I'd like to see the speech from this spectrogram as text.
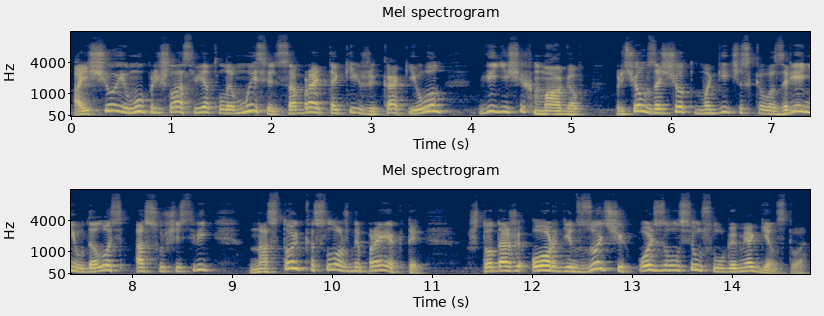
А еще ему пришла светлая мысль собрать таких же, как и он, видящих магов. Причем за счет магического зрения удалось осуществить настолько сложные проекты, что даже Орден Зодчих пользовался услугами агентства.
